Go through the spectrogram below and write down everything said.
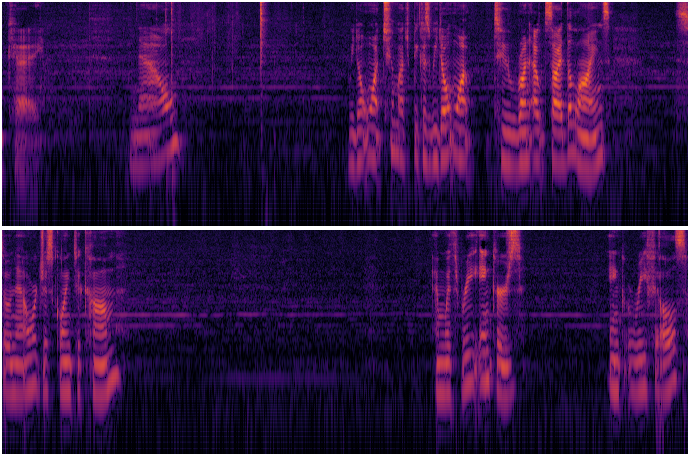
Okay. Now, we don't want too much because we don't want to run outside the lines. So now we're just going to come and with re-inkers, ink refills,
